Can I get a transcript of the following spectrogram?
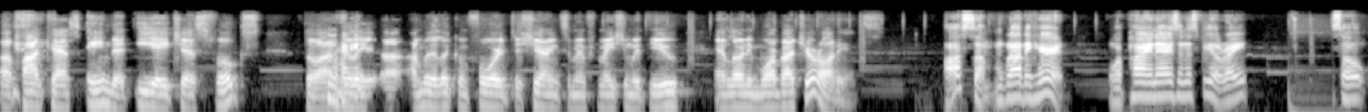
uh, podcasts aimed at EHS folks, so I'm right. really uh, I'm really looking forward to sharing some information with you and learning more about your audience. Awesome! I'm glad to hear it. We're pioneers in this field, right? So,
